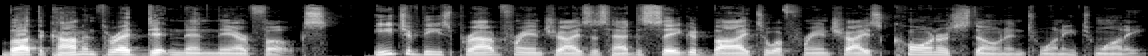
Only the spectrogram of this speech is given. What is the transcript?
But the common thread didn't end there, folks. Each of these proud franchises had to say goodbye to a franchise cornerstone in 2020.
